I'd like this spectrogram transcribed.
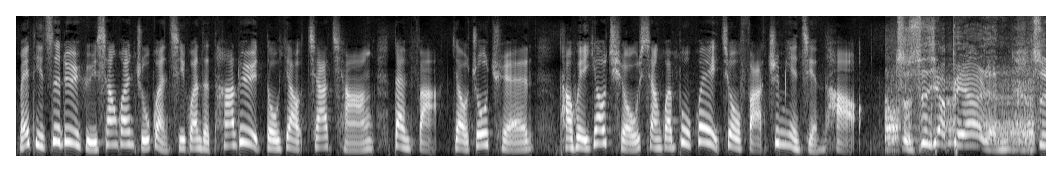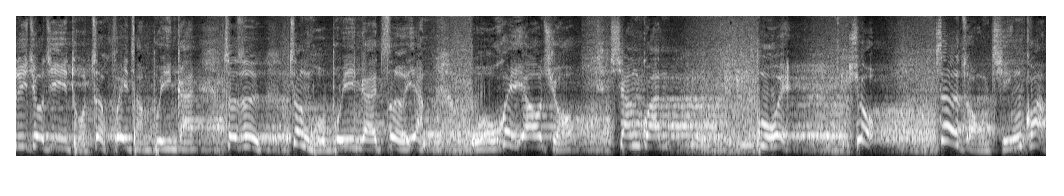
媒体自律与相关主管机关的他律都要加强，但法要周全。他会要求相关部会就法制面检讨。只剩下被害人自力救济意图，这非常不应该，这是政府不应该这样。我会要求相关部位就这种情况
